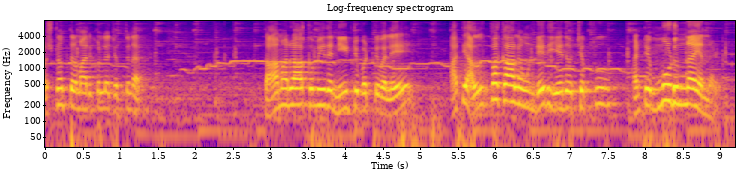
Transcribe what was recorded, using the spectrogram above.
ప్రశ్నోత్తర మార్గంలో చెప్తున్నారు. తామరాకు మీద నీటి బట్టి వలె అతి అల్పకాలం ఉండేది ఏదో చెప్పు అంటే మూడున్నాయన్నాడు.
